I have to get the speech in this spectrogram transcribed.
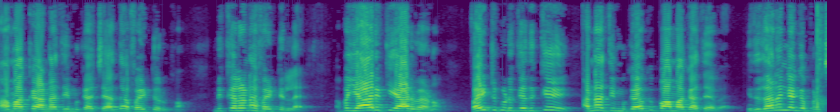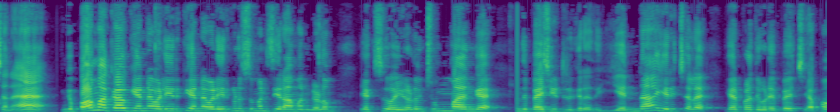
பாமக அண்ணா திமுக சேர்ந்தா ஃபைட்டு இருக்கும். நிற்கலைன்னா ஃபைட் இல்லை. அப்போ யாருக்கு யார் வேணும்? ஃபைட்டு கொடுக்கறதுக்கு அண்ணா திமுகவுக்கு பாமக தேவை. இதுதானங்க இங்கே பிரச்சனை. இங்கே பாமகவுக்கு என்ன வழி இருக்கு என்ன வழி இருக்குன்னு சுமன் சீராமன்களும் எக்ஸ் ஒய்களும் சும்மா இங்கே இருந்து பேசிட்டு இருக்கிறது. என்ன எரிச்சலை ஏற்படுத்தக்கூடிய பேச்சு? அப்போ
